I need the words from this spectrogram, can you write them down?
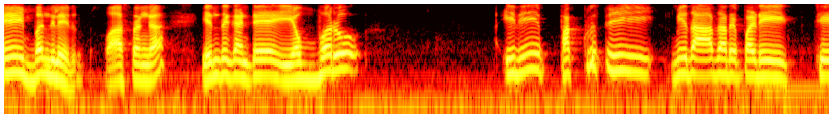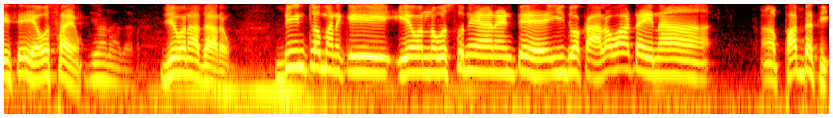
ఏ ఇబ్బంది లేదు. వాస్తవంగా ఎందుకంటే ఎవ్వరూ ఇది ప్రకృతి మీద ఆధారపడి చేసే వ్యవసాయం. జీవనాధారం. జీవనాధారం. దీంట్లో మనకి ఏమన్నా వస్తున్నాయనంటే ఇది ఒక అలవాటైన పద్ధతి.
